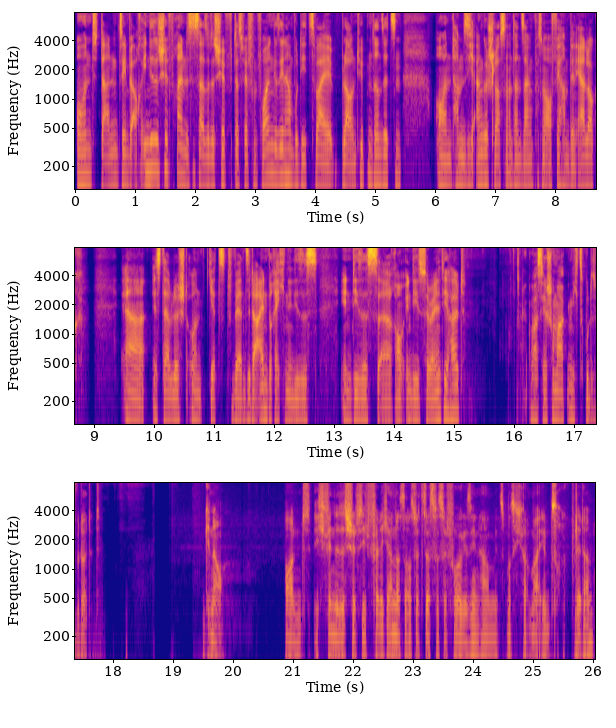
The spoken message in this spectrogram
Und dann sehen wir auch in dieses Schiff rein. Das ist also das Schiff, das wir von vorhin gesehen haben, wo die zwei blauen Typen drin sitzen und haben sich angeschlossen und dann sagen, pass mal auf, wir haben den Airlock äh, established und jetzt werden sie da einbrechen in dieses, in dieses äh, Raum, in die Serenity halt. Was hier schon mal nichts Gutes bedeutet. Genau. Und ich finde, das Schiff sieht völlig anders aus als das, was wir vorher gesehen haben. Jetzt muss ich gerade mal eben zurückblättern.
